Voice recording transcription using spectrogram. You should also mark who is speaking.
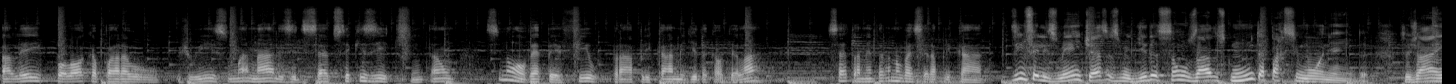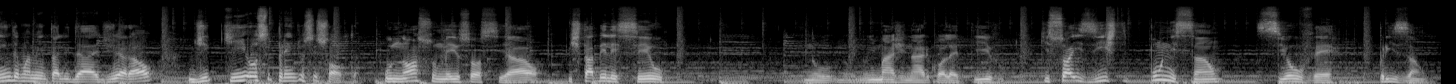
Speaker 1: A lei coloca para o juiz uma análise de certos requisitos. Então, se não houver perfil para aplicar a medida cautelar, certamente ela não vai ser aplicada.
Speaker 2: Infelizmente, essas medidas são usadas com muita parcimônia ainda. Ou seja, há ainda uma mentalidade geral de que ou se prende ou se solta.
Speaker 3: O nosso meio social estabeleceu no, no, no imaginário coletivo que só existe punição se houver prisão.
